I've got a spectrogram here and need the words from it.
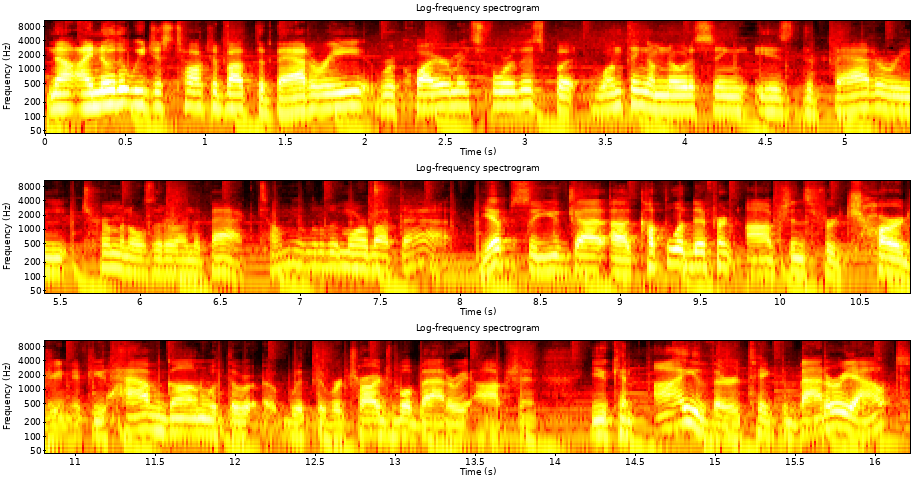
Now, I know that we just talked about the battery requirements for this, but one thing I'm noticing is the battery terminals that are on the back. Tell me a little bit more about that. Yep, so you've got a couple of different options for charging. If you have gone with the, with the rechargeable battery option, you can either take the battery out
